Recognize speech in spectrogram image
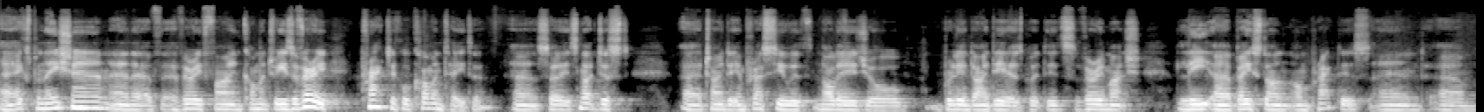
uh, explanation and a, a, very fine commentary. He's a very practical commentator, uh, so it's not just uh, trying to impress you with knowledge or brilliant ideas, but it's very much le- uh, based on, on practice and um,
